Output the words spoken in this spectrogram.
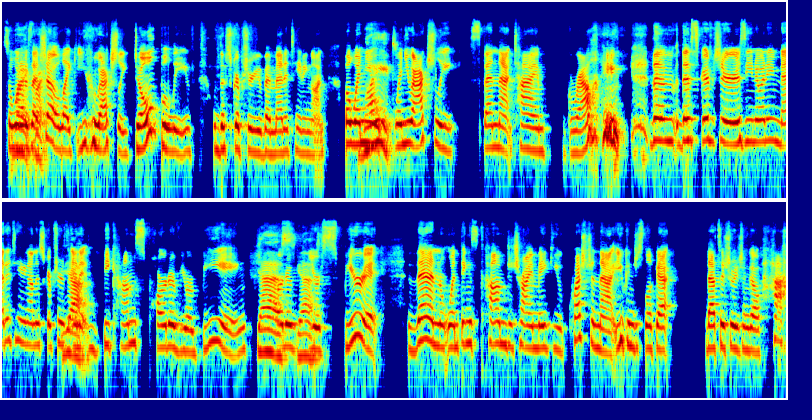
so what right, does that right. show like you actually don't believe the scripture you've been meditating on but when you when you actually spend that time growling the the scriptures you know what i mean meditating on the scriptures yeah. and it becomes part of your being yes, part of yes. your spirit then when things come to try and make you question that you can just look at that situation go ha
